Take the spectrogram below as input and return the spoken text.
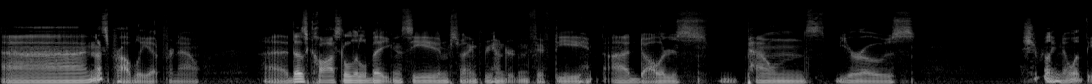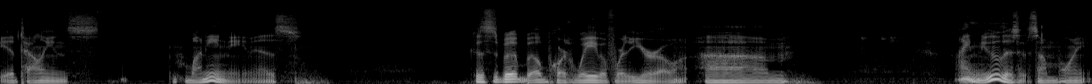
Uh, and that's probably it for now. Uh, it does cost a little bit. You can see I'm spending 350 uh, dollars, pounds, euros. I should really know what the Italians' money name is. Because this is, of course, way before the euro. Um, I knew this at some point.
